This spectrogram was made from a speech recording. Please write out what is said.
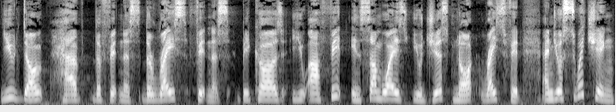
you don't have the fitness, the race fitness, because you are fit in some ways, you're just not race fit. And you're switching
